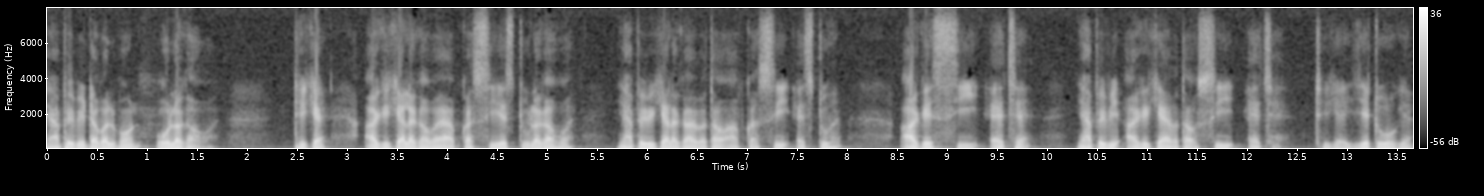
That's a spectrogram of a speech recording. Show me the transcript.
यहाँ पे भी डबल बॉन्ड ओ लगा हुआ है। ठीक है? आगे क्या लगा हुआ है? आपका सी एच टू लगा हुआ है। यहाँ पे भी क्या लगा हुआ है बताओ? आपका सी एच टू है। आगे सी एच है। यहाँ पे भी आगे क्या है बताओ? सी एच है। ठीक है, ये टू हो गया।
